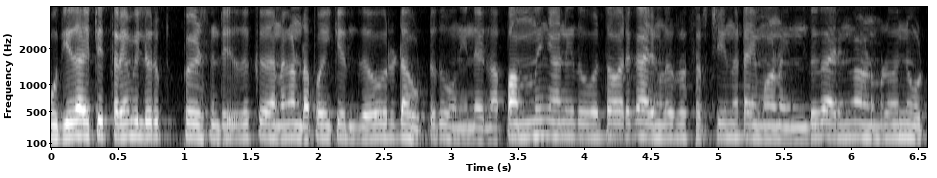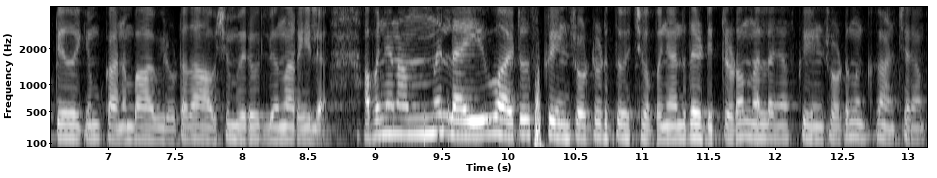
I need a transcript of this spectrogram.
പുതിയതായിട്ട് ഇത്രയും വലിയൊരു പേഴ്സന്റേജ് ഇത് കയറണം കണ്ടപ്പോൾ എനിക്ക് എന്തോ ഒരു ഡൗട്ട് തോന്നിയിട്ടുണ്ടായിരുന്നു. അപ്പോൾ അന്ന് ഞാൻ ഇതുപോലത്തെ ഓരോ കാര്യങ്ങൾ റിസർച്ച് ചെയ്യുന്ന ടൈമാണ് എന്ത് കാര്യം കാണുമ്പോൾ നോട്ട് ചെയ്ത് വയ്ക്കും കാരണം ഭാവിയിലോട്ട് അത് ആവശ്യം വരും ഇല്ലെന്ന് അറിയില്ല അപ്പോൾ ഞാൻ അന്ന് ലൈവായിട്ട് സ്ക്രീൻഷോട്ട് എടുത്ത് വെച്ചു. അപ്പോൾ ഞാനത് എഡിറ്റഡ് ഒന്നല്ല ഞാൻ സ്ക്രീൻഷോട്ട് നിങ്ങൾക്ക് കാണിച്ചു തരാം.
